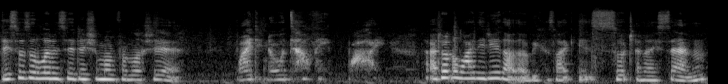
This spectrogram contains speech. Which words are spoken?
This was a limited edition one from last year. Why did no one tell me? Why? I don't know why they do that though because like it's such a nice scent.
